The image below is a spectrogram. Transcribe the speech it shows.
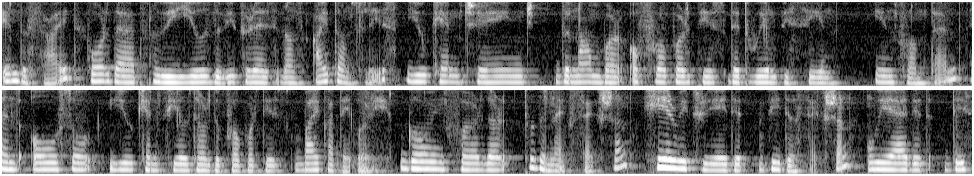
in the site. For that, we use the WP Residence items list. You can change the number of properties that will be seen in front end and also you can filter the properties by category. Going further to the next section, here we created video section. We added this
